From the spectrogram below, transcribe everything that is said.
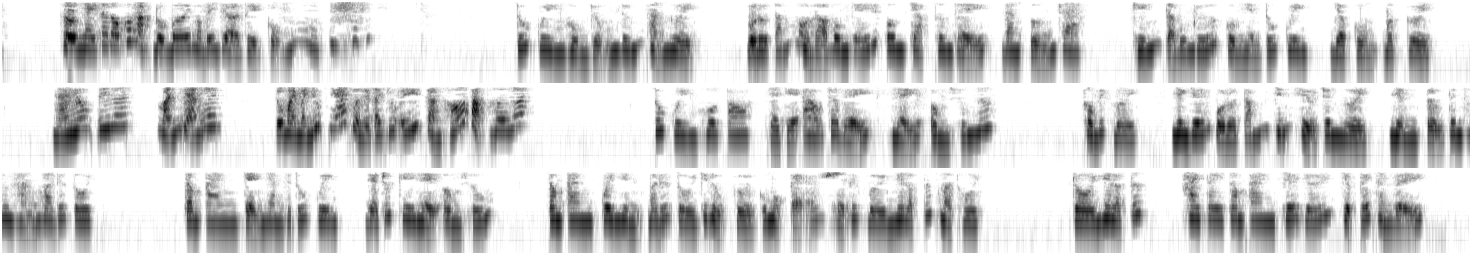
thường ngày tao đâu có mặc đồ bơi mà bây giờ thì cũng... Tú Quyên hùng dũng đứng thẳng người, bộ đồ tắm màu đỏ bông giấy ôm chặt thân thể đang ưỡn ra khiến cả bốn đứa cùng nhìn Tú Quyên và cùng bật cười. Nào, đi lên, mạnh dạn lên, tụi mày mà nhút nhát là người ta chú ý càng khó tập hơn á. Tú Quyên hô to và chạy ao ra bể, nhảy ùm xuống nước. Không biết bơi, nhưng với bộ đồ tắm chính hiệu trên người, nhìn tự tin hơn hẳn ba đứa tôi. Tâm An chạy nhanh theo Tú Quyên, và trước khi nhảy ùm xuống, Tâm An quay nhìn ba đứa tôi với nụ cười của một kẻ sẽ biết bơi ngay lập tức mà thôi. Rồi ngay lập tức, hai tay Tâm An chế giới chụp lấy thành bể,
